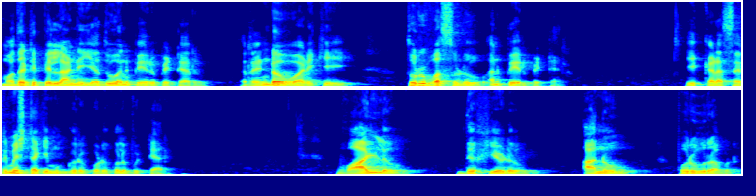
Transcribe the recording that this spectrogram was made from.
మొదటి పిల్లాన్ని యదు అని పేరు పెట్టారు. రెండవ వాడికి తుర్వసుడు అని పేరు పెట్టారు. ఇక్కడ శర్మిష్టకి ముగ్గురు కొడుకులు పుట్టారు. వాళ్ళు దుహ్యుడు అను పురూరవుడు.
